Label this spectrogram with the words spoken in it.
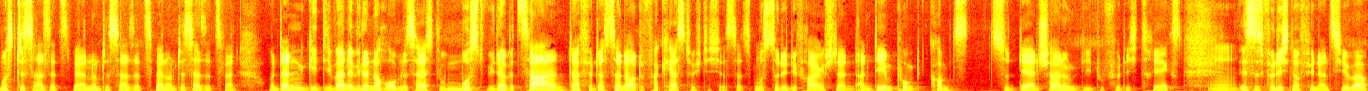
muss das ersetzt werden und das ersetzt werden und das ersetzt werden. Und dann geht die Wanne wieder nach oben. Das heißt, du musst wieder bezahlen dafür, dass dein Auto verkehrstüchtig ist. Jetzt musst du dir die Frage stellen, an dem Punkt kommt es zu der Entscheidung, die du für dich trägst. Mhm. Ist es für dich noch finanzierbar?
